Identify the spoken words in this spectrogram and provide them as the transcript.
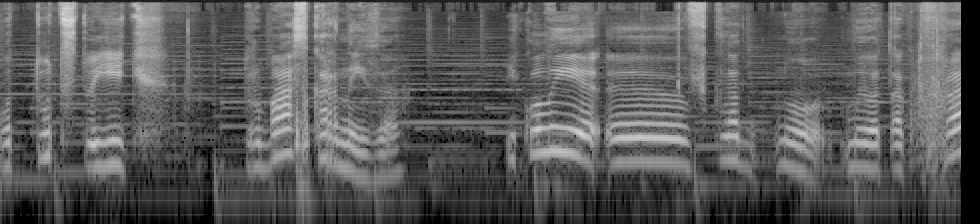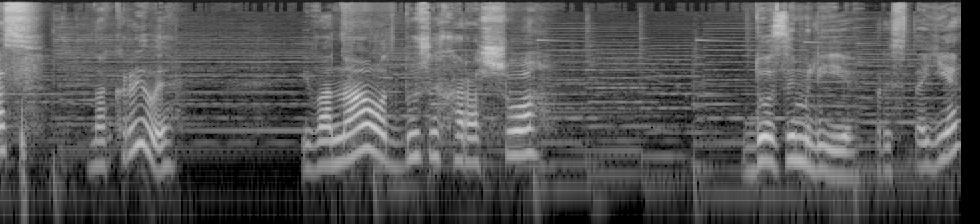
От тут стоїть труба з карниза. І коли е, вклад... ну, ми отак раз накрили, і вона от дуже хорошо до землі пристає.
